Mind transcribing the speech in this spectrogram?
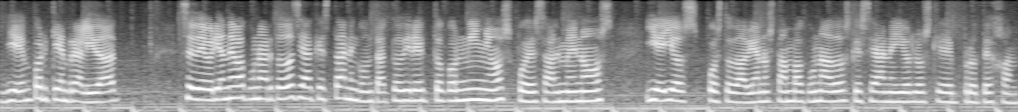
bien porque en realidad se deberían de vacunar todos ya que están en contacto directo con niños, pues al menos y ellos pues todavía no están vacunados, que sean ellos los que protejan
